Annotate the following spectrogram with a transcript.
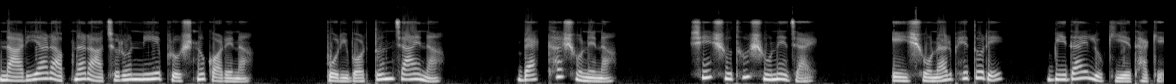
নারী আর আপনার আচরণ নিয়ে প্রশ্ন করে না, পরিবর্তন চায় না, ব্যাখ্যা শোনে না, সে শুধু শুনে যায়, এই শোনার ভেতরে বিদায় লুকিয়ে থাকে।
